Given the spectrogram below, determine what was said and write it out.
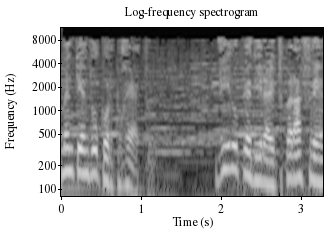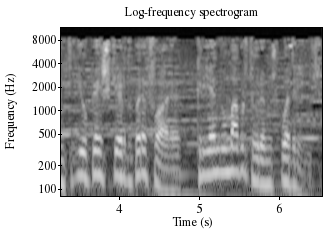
mantendo o corpo reto. Vire o pé direito para a frente e o pé esquerdo para fora, criando uma abertura nos quadris.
